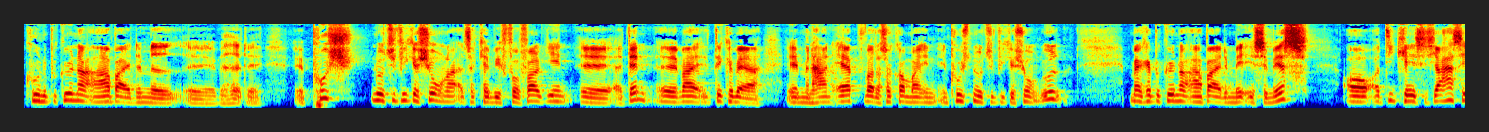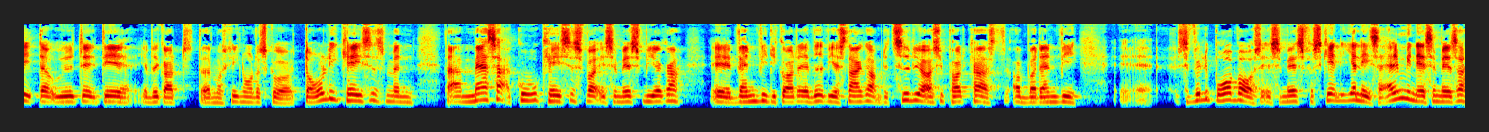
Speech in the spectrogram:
kunne begynde at arbejde med, øh, hvad hedder det, øh, push notifikationer, altså kan vi få folk ind øh, af den øh, vej. Det kan være, øh, man har en app, hvor der så kommer en, en push notifikation ud. Man kan begynde at arbejde med sms, og, og de cases, jeg har set derude, det, det, jeg ved godt, der er måske ikke nogen, der skriver dårlige cases, men der er masser af gode cases, hvor sms virker øh, vanvittigt godt. Jeg ved, vi har snakket om det tidligere også i podcast, om hvordan vi øh, selvfølgelig bruger vores sms forskelligt. Jeg læser alle mine sms'er,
